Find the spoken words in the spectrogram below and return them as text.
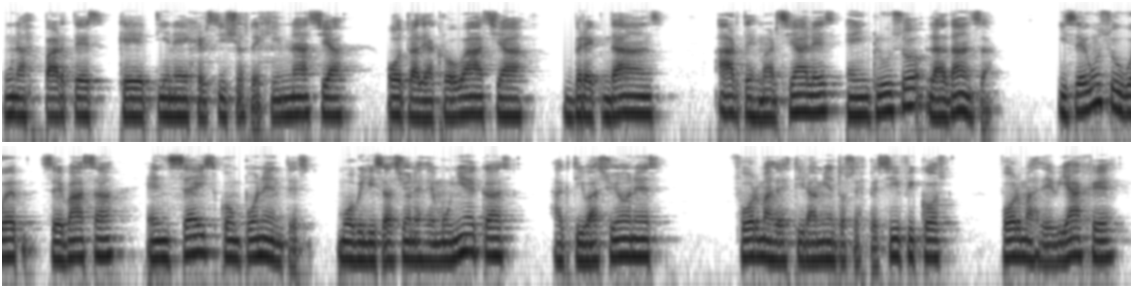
unas partes que tiene ejercicios de gimnasia, otra de acrobacia, breakdance, artes marciales e incluso la danza. Y según su web se basa en seis componentes, movilizaciones de muñecas, activaciones, formas de estiramientos específicos, formas de viaje,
